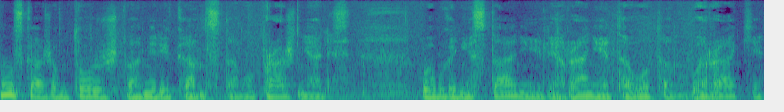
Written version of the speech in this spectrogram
Ну, скажем, то же, что американцы там упражнялись в Афганистане или ранее того там в Ираке,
